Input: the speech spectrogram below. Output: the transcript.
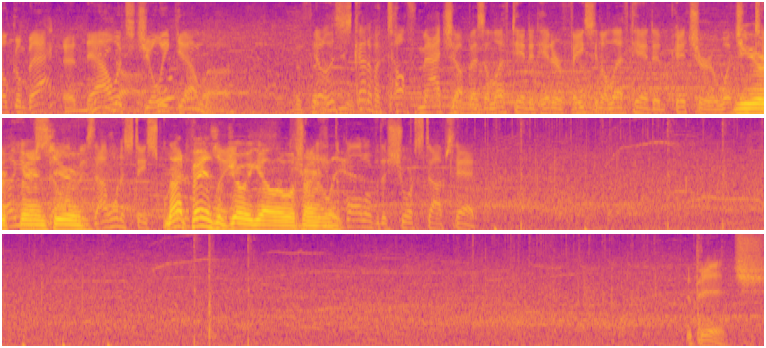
Welcome back, and now it's Joey Gallo. You know, this is kind of a tough matchup as a left-handed hitter facing a left-handed pitcher. And what New you York tell fans yourself here. is I want to stay square Not fans of Joey Gallo, try to apparently. the ball over the shortstop's head. The pitch.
